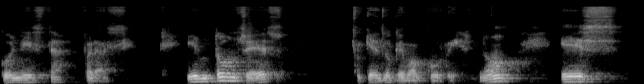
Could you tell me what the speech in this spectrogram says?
con esta frase. Y entonces, ¿qué es lo que va a ocurrir? ¿No? Es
